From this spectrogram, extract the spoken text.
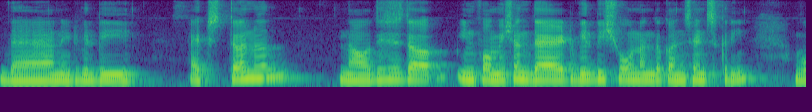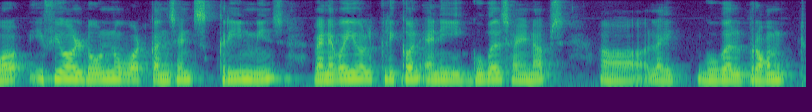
Then it will be external. Now this is the information that will be shown on the consent screen. What if you all don't know what consent screen means whenever you all click on any google signups uh, like google prompt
